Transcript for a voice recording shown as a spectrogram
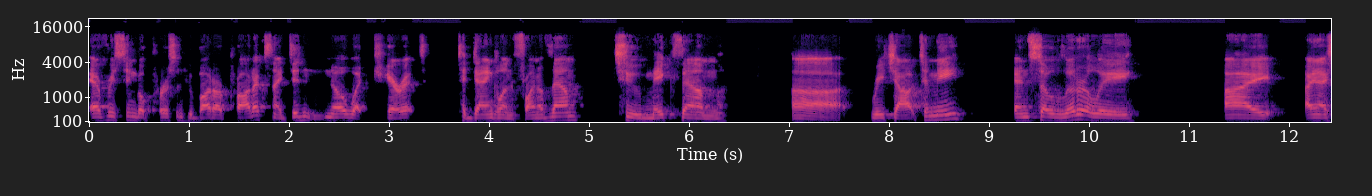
every single person who bought our products. And I didn't know what carrot to dangle in front of them to make them uh, reach out to me. And so, literally, I and I,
